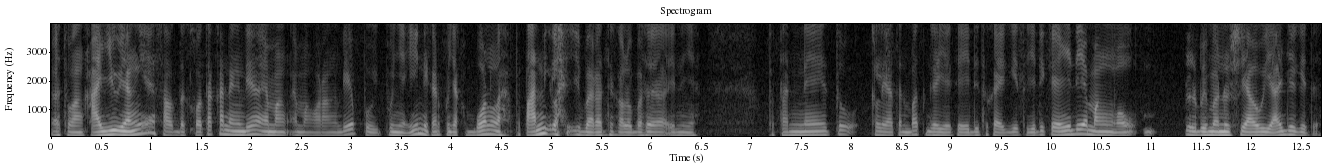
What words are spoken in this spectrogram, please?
uh, tukang kayu yang ya South Dakota kan yang dia emang emang orang dia pu punya ini kan punya kebun lah petani lah ibaratnya kalau bahasa ininya. Petaninya itu kelihatan banget gaya-gaya dia kayak gitu. Jadi kayaknya dia emang mau lebih manusiawi aja gitu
